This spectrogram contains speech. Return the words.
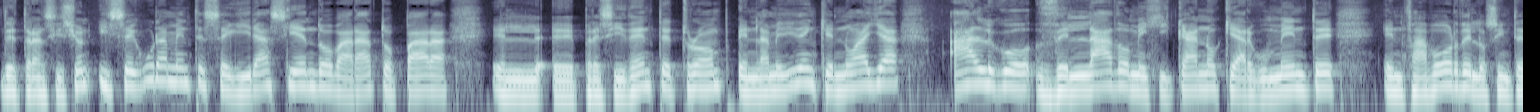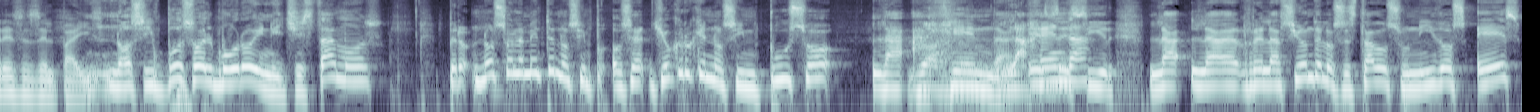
de transición y seguramente seguirá siendo barato para el eh, presidente Trump en la medida en que no haya algo del lado mexicano que argumente en favor de los intereses del país. Nos impuso el muro y ni chistamos. Pero no solamente nos impuso, o sea, yo creo que nos impuso la agenda. la agenda. Es decir, la, la relación de los Estados Unidos es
